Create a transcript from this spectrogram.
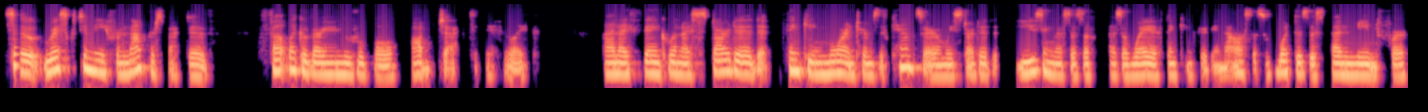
So, risk to me from that perspective felt like a very movable object, if you like. And I think when I started thinking more in terms of cancer and we started using this as a, as a way of thinking through the analysis of what does this then mean for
